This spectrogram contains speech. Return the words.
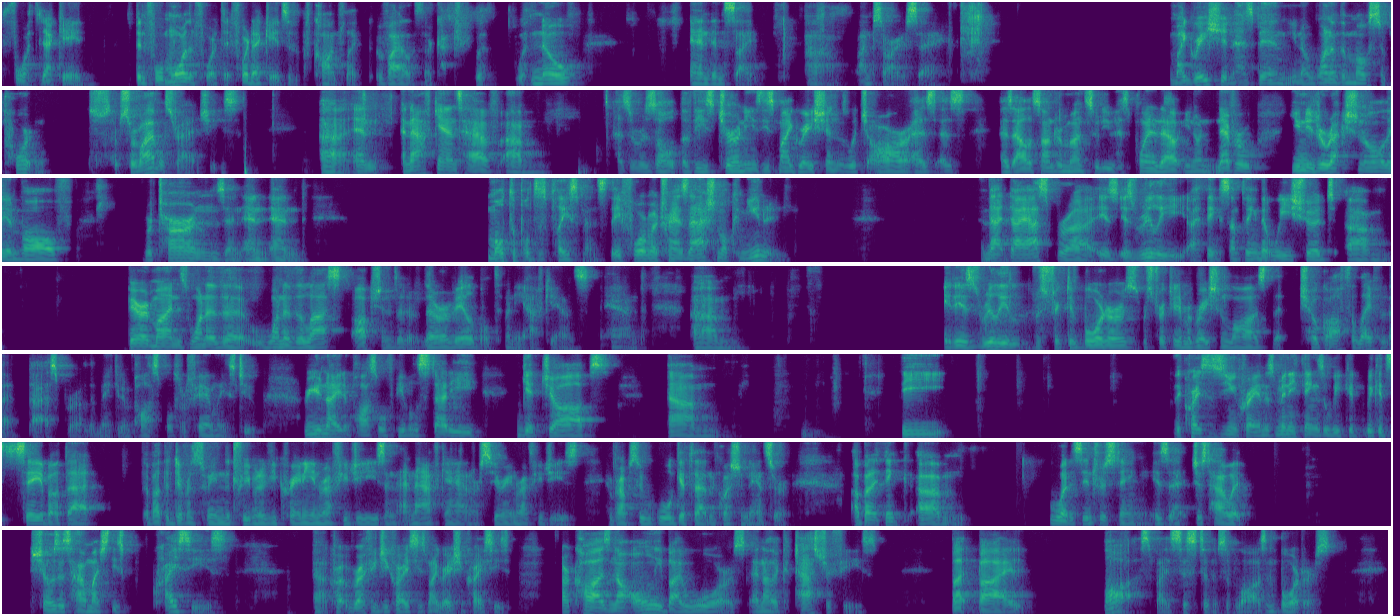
fourth decade, it's been four, more than four, four decades of conflict, of violence in their country with, with no end in sight um, I'm sorry to say. Migration has been, you know, one of the most important survival strategies. Uh, and, and Afghans have, um, as a result of these journeys, these migrations, which are, as, as, as Alessandro Monsutti has pointed out, you know, never unidirectional, they involve returns and, and, and multiple displacements. They form a transnational community and that diaspora is, is really, I think, something that we should um, bear in mind is one of the one of the last options that are, that are available to many Afghans. And um, it is really restrictive borders, restricted immigration laws that choke off the life of that diaspora, that make it impossible for families to reunite, impossible for people to study, get jobs. Um, The the crisis in Ukraine, there's many things that we could, we could say about that, about the difference between the treatment of Ukrainian refugees and, and Afghan or Syrian refugees. And perhaps we- we'll get to that in the question and answer. Uh, but I think um, what is interesting is that just how it shows us how much these crises, uh, refugee crises, migration crises, are caused not only by wars and other catastrophes, but by laws, by systems of laws and borders.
